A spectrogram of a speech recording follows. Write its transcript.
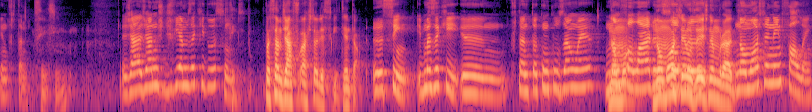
entretanto. Sim, sim. Já, já nos desviamos aqui do assunto. Sim. Passamos já à história seguinte, então. Uh, sim, mas aqui, uh, portanto, a conclusão é não, não falar Não mostrem sobre... os ex-namorados. Não mostrem nem falem.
